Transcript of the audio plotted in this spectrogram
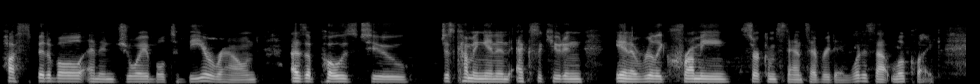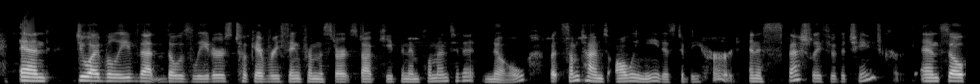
hospitable and enjoyable to be around as opposed to just coming in and executing in a really crummy circumstance every day? What does that look like? And do I believe that those leaders took everything from the start, stop, keep, and implemented it? No. But sometimes all we need is to be heard, and especially through the change curve. And so,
